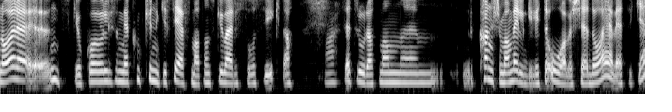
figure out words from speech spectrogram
år. Jeg ønsker jo ikke å liksom Jeg kunne ikke se for meg at han skulle være så syk, da. Nei. Så jeg tror at man eh, Kanskje man velger litt å overse det òg, jeg vet ikke.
